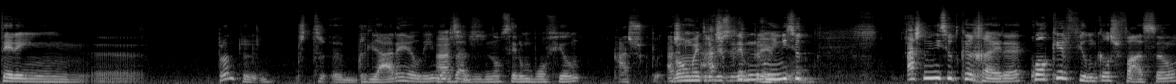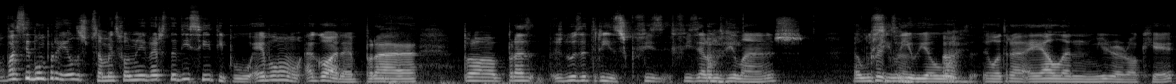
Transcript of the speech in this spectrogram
terem. eh, pronto, eh, brilharem ali, apesar Achas? de não ser um bom filme. Acho, que- acho, a uma entrevista acho de que emprego. no início Acho que no início de carreira, qualquer filme que eles façam vai ser bom para eles, especialmente se for no universo da DC. Tipo, é bom. Agora, para, para, para as duas atrizes que, fiz- que fizeram de vilãs, a Lucy Coitado. Liu e a Ai. outra, a outra, a Ellen Mirror, ou o que é,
